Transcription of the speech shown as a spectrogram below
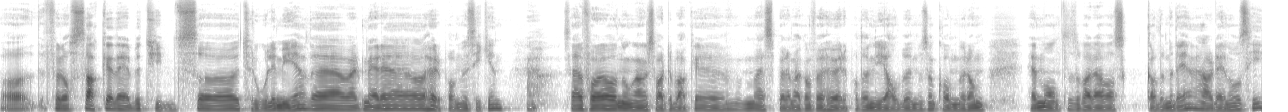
og For oss har ikke det betydd så utrolig mye. Det har vært mer å høre på musikken. Så jeg får jo noen ganger svar tilbake jeg spør om jeg kan få høre på det nye albumet som kommer om en måned. Så bare hva skal du med det? Har det noe å si?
